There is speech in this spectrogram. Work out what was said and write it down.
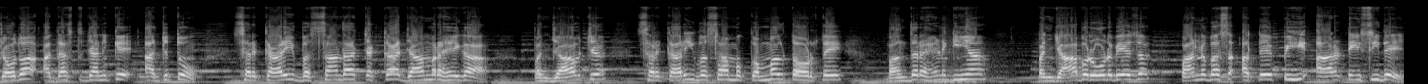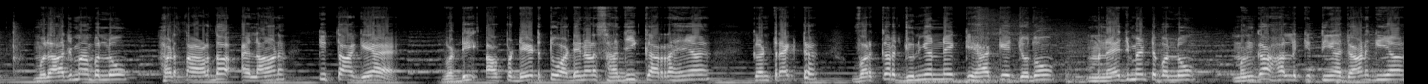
14 ਅਗਸਤ ਯਾਨੀ ਕਿ ਅੱਜ ਤੋਂ ਸਰਕਾਰੀ ਬੱਸਾਂ ਦਾ ਚੱਕਾ ਜਾਮ ਰਹੇਗਾ। ਪੰਜਾਬ 'ਚ ਸਰਕਾਰੀ ਬੱਸਾਂ ਮੁਕੰਮਲ ਤੌਰ ਤੇ ਬੰਦ ਰਹਿਣਗੀਆਂ। ਪੰਜਾਬ ਰੋਡਵੇਜ਼, ਪਨ ਬੱਸ ਅਤੇ ਪੀਆਰਟੀਸੀ ਦੇ ਮੁਲਾਜ਼ਮਾਂ ਵੱਲੋਂ ਹੜਤਾਲ ਦਾ ਐਲਾਨ ਕੀਤਾ ਗਿਆ ਹੈ। ਵੱਡੀ ਅਪਡੇਟ ਤੁਹਾਡੇ ਨਾਲ ਸਾਂਝੀ ਕਰ ਰਹੇ ਹਾਂ। ਕੰਟਰੈਕਟ ਵਰਕਰ ਯੂਨੀਅਨ ਨੇ ਕਿਹਾ ਕਿ ਜਦੋਂ ਮੈਨੇਜਮੈਂਟ ਵੱਲੋਂ ਮੰਗਾਂ ਹੱਲ ਕੀਤੀਆਂ ਜਾਣਗੀਆਂ,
